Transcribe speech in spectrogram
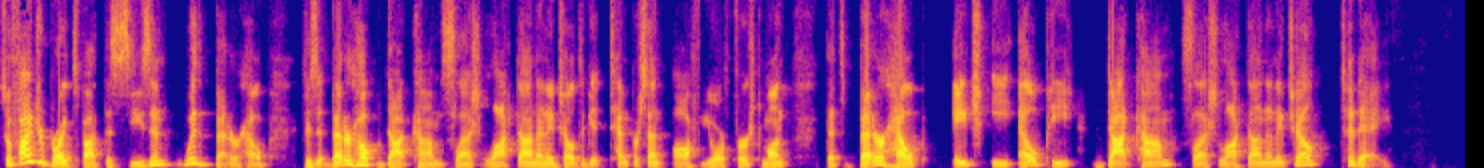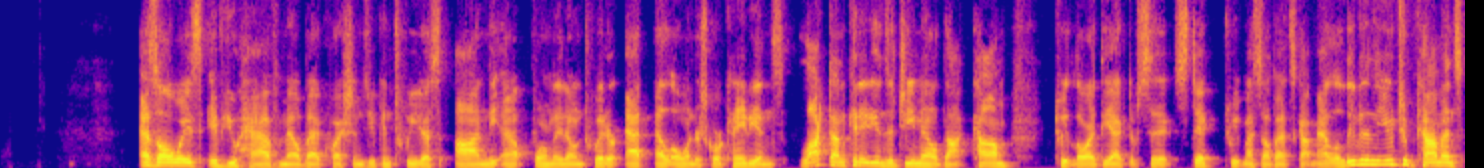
So find your bright spot this season with BetterHelp. Visit betterhelp.com slash NHL to get 10% off your first month. That's betterhelp, H-E-L-P dot com slash NHL today. As always, if you have mailbag questions, you can tweet us on the app formerly known Twitter at LO underscore Canadiens, lockdowncanadians at gmail.com. Tweet Laura at the active stick, tweet myself at Scott Matla. Leave it in the YouTube comments.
